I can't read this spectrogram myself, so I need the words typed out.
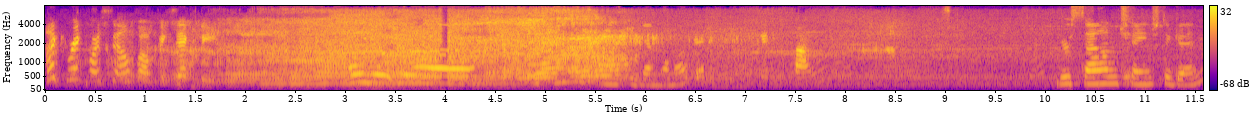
I cracked myself up exactly. Oh, you're you're uh, again, Mama. Your sound changed again.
